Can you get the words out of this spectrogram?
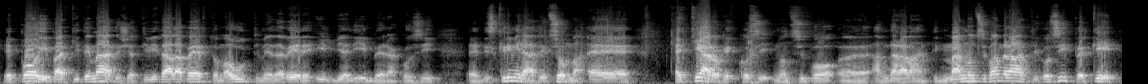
E poi i parchi tematici, attività all'aperto ma ultimi ad avere il via libera così eh, discriminati, insomma eh, è chiaro che così non si può eh, andare avanti, ma non si può andare avanti così perché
